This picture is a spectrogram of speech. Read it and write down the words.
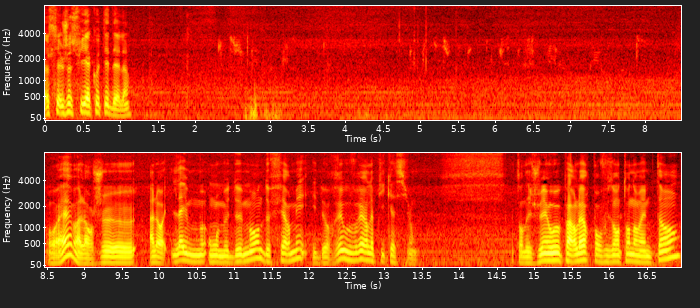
Ah, je suis à côté d'elle. Hein. Ouais, bah alors je. Alors là, on me demande de fermer et de réouvrir l'application. Attendez, je viens au haut-parleur pour vous entendre en même temps.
